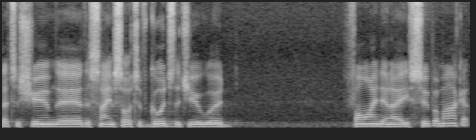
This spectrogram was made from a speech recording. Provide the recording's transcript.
Let's assume they're the same sorts of goods that you would find in a supermarket.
